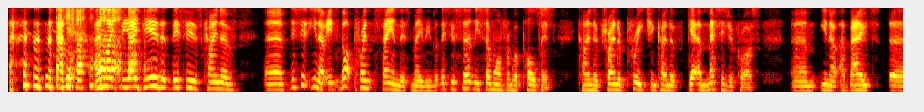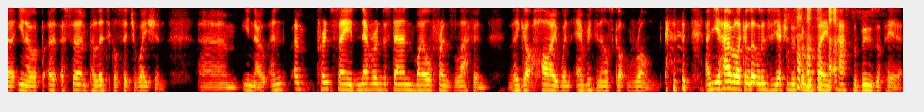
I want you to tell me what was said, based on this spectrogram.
and, Yeah. and like the idea that this is kind of um, this is you know it's not Prince saying this maybe, but this is certainly someone from a pulpit kind of trying to preach and kind of get a message across. Um, you know about uh, you know a, a certain political situation. Um, you know, and, and Prince saying, "Never understand my old friends laughing. They got high when everything else got wrong." and you have like a little interjection to someone saying, "Pass the booze up here."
